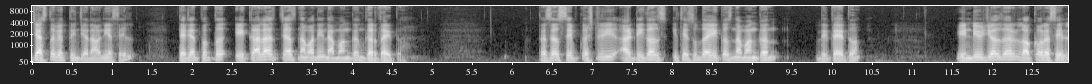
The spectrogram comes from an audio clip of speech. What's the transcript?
जास्त व्यक्तींच्या नावाने असेल त्याच्यात फक्त एकालाच्याच नावाने नामांकन करता येतं. तसंच सेफ कस्टडी आर्टिकल्स इथेसुद्धा एकच नामांकन देता येतं. इंडिव्हिज्युअल जर लॉकर असेल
